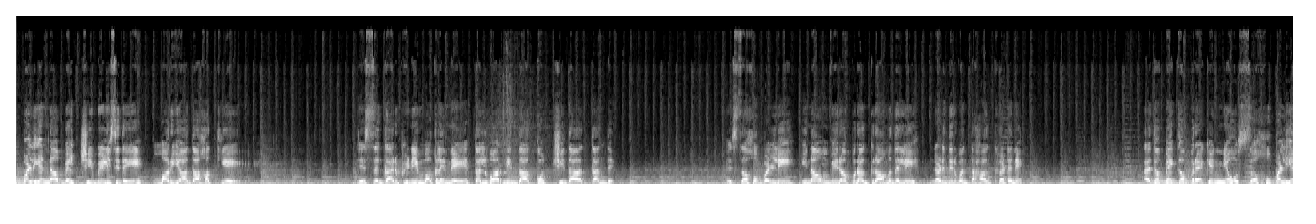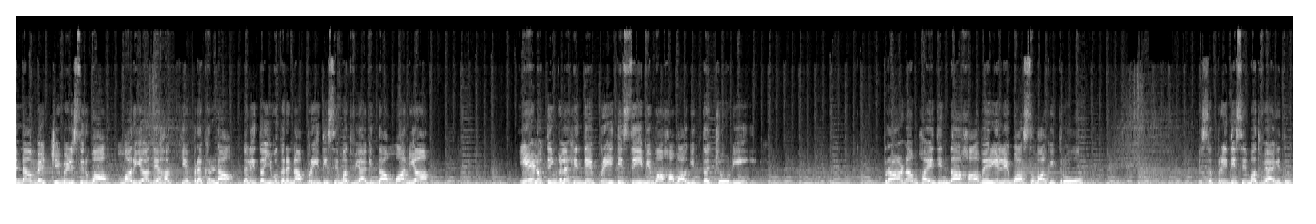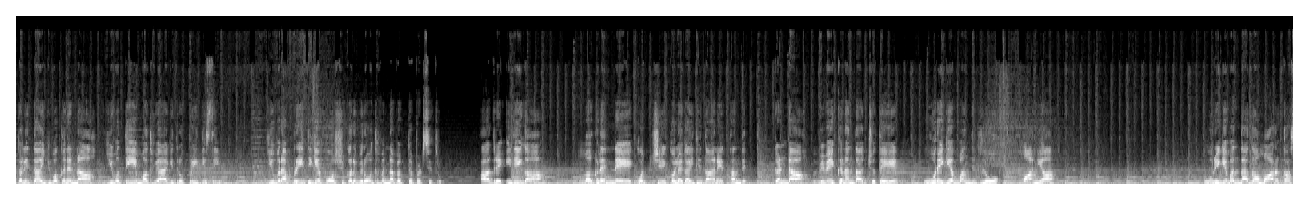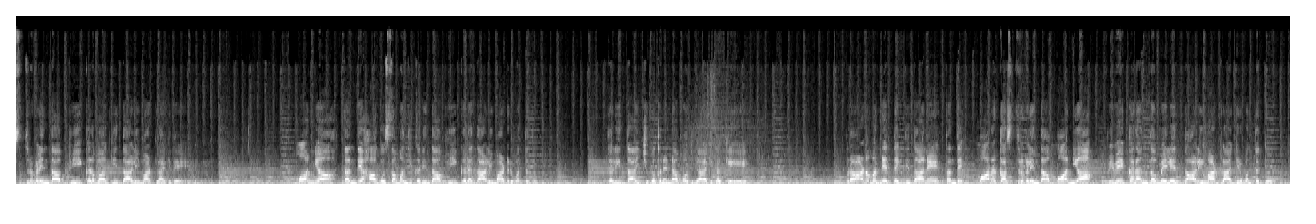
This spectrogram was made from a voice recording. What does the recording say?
ಹುಬ್ಬಳ್ಳಿಯನ್ನ ಬೆಚ್ಚಿ ಬೀಳಿಸಿದೆ ಮರ್ಯಾದಾ ಹತ್ಯೆ? ಎಸ್ ಗರ್ಭಿಣಿ ಮಗಳನ್ನೇ ತಲ್ವಾರ್ನಿಂದ ಕೊಚ್ಚಿದ ತಂದೆ. ಎಸ್ ಹುಬ್ಬಳ್ಳಿ ಇನಾಂ ವೀರಾಪುರ ಗ್ರಾಮದಲ್ಲಿ ನಡೆದಿರುವಂತಹ ಘಟನೆ. ಅದು ಬಿಗ್ ಬ್ರೇಕಿಂಗ್ ನ್ಯೂಸ್. ಹುಬ್ಬಳ್ಳಿಯನ್ನ ಬೆಚ್ಚಿ ಬೀಳಿಸಿರುವ ಮರ್ಯಾದೆ ಹತ್ಯೆ ಪ್ರಕರಣ. ದಲಿತ ಯುವಕರನ್ನ ಪ್ರೀತಿಸಿ ಮದುವೆಯಾಗಿದ್ದ ಮಾನ್ಯ ಏಳು ತಿಂಗಳ ಹಿಂದೆ ಪ್ರೀತಿಸಿ ವಿವಾಹವಾಗಿದ್ದ ಜೋಡಿ. ಪ್ರಾಣ ಭಯದಿಂದ ಹಾವೇರಿಯಲ್ಲಿ ವಾಸವಾಗಿದ್ರು. ಪ್ರೀತಿಸಿ ಮದುವೆ ಆಗಿದ್ರು. ದಲಿತ ಯುವಕನನ್ನ ಯುವತಿ ಮದುವೆ ಆಗಿದ್ರು ಪ್ರೀತಿಸಿ. ಇವರ ಪ್ರೀತಿಗೆ ಪೋಷಕರು ವಿರೋಧವನ್ನ ವ್ಯಕ್ತಪಡಿಸಿದ್ರು. ಆದ್ರೆ ಇದೀಗ ಮಗಳನ್ನೇ ಕೊಚ್ಚಿ ಕೊಲೆಗೈದಿದ್ದಾನೆ ತಂದೆ. ಗಂಡ ವಿವೇಕಾನಂದ ಜೊತೆ ಊರಿಗೆ ಬಂದಿದ್ಲು ಮಾನ್ಯ ಊರಿಗೆ ಬಂದಾಗ ಮಾರಕಾಸ್ತ್ರಗಳಿಂದ ಭೀಕರವಾಗಿ ದಾಳಿ ಮಾಡಲಾಗಿದೆ. ಮಾನ್ಯ ತಂದೆ ಹಾಗೂ ಸಂಬಂಧಿಕರಿಂದ ಭೀಕರ ದಾಳಿ ಮಾಡಿರುವಂತದ್ದು ದಲಿತ ಯುವಕನನ್ನ ಮದುವೆ ಆಗಿದ್ದಕ್ಕೆ ಪ್ರಾಣವನ್ನೇ ತೆಗೆದಿದ್ದಾನೆ ತಂದೆ. ಮಾರಕಾಸ್ತ್ರಗಳಿಂದ ಮಾನ್ಯ ವಿವೇಕಾನಂದ ಮೇಲೆ ದಾಳಿ ಮಾಡಲಾಗಿರುವಂತದ್ದು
